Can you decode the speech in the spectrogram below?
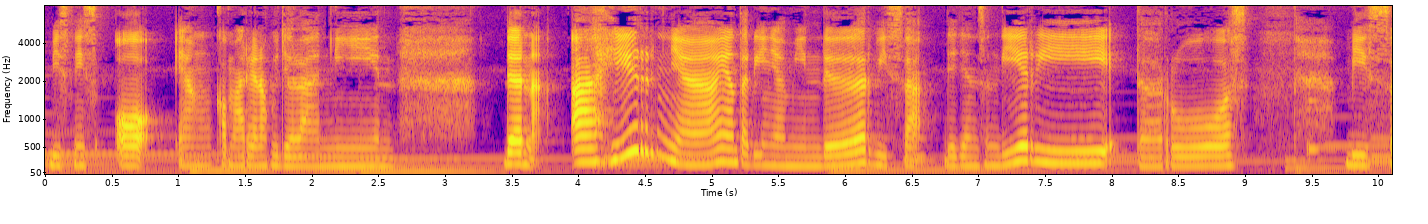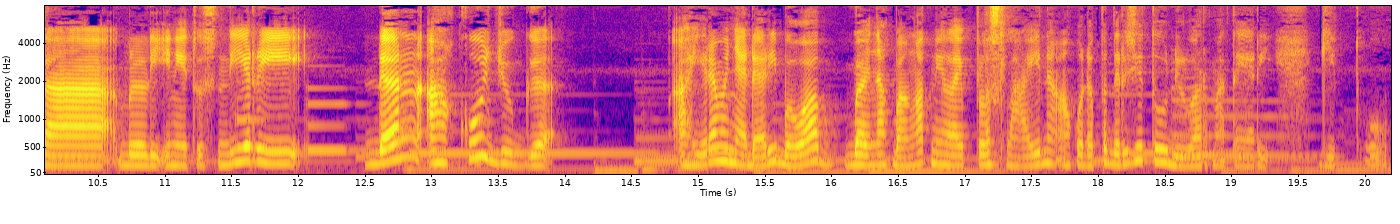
bisnis O yang kemarin aku jalanin Dan akhirnya yang tadinya minder bisa jajan sendiri Terus bisa beli ini itu sendiri Dan aku juga akhirnya menyadari bahwa banyak banget nilai plus lain yang aku dapat dari situ di luar materi gitu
